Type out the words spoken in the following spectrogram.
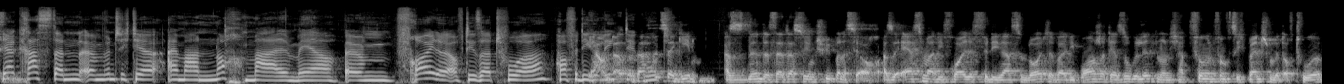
ja krass. Dann ähm, wünsche ich dir einmal noch mal mehr ähm, Freude auf dieser Tour. Hoffe, die Ja, und gelingt das, dir das gut. ist ergeben. Also ne, das, deswegen spielt man das ja auch. Also erstmal die Freude für die ganzen Leute, weil die Branche hat ja so gelitten und ich habe 55 Menschen mit auf Tour,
